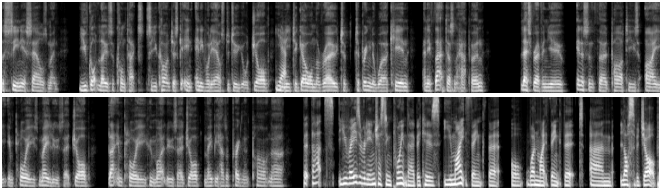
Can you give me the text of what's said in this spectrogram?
the senior salesman. You've got loads of contacts, so you can't just get in anybody else to do your job. Yeah. You need to go on the road to, to bring the work in. And if that doesn't happen, less revenue, innocent third parties, i.e., employees, may lose their job. That employee who might lose their job maybe has a pregnant partner. But that's you raise a really interesting point there because you might think that, or one might think that um, loss of a job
